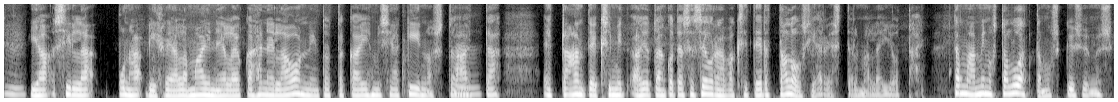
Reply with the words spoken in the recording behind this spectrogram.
Mm. Ja sillä punavihreällä maineella, joka hänellä on, niin totta kai ihmisiä kiinnostaa, mm. että, että anteeksi, aiotaanko tässä seuraavaksi tehdä talousjärjestelmälle jotain. Tämä on minusta luottamuskysymys.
